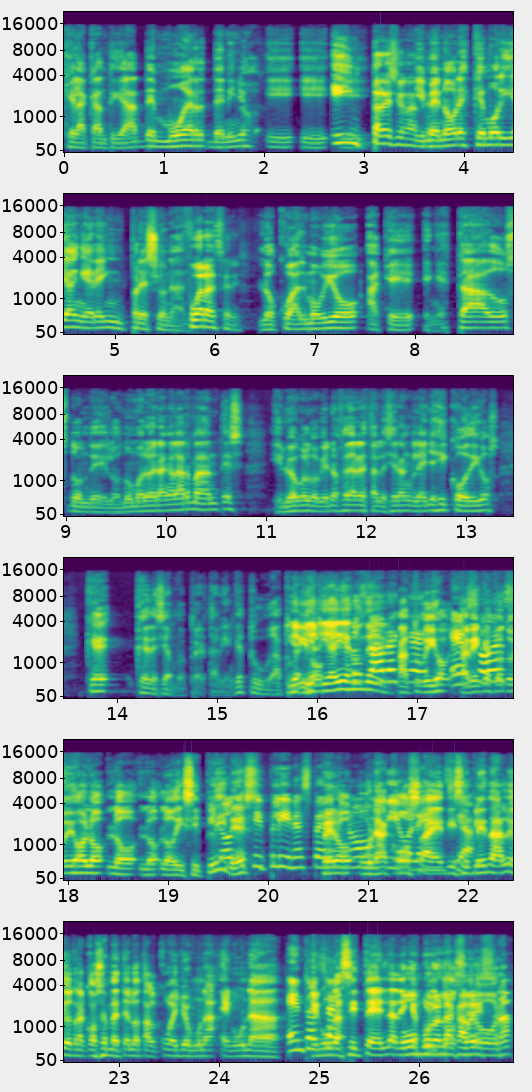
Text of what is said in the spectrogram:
que la cantidad de muer de niños y, y- y- Impresionante. y menores que morían era impresionante Fuera de serie. lo cual movió a que en estados donde los números eran alarmantes y luego el gobierno federal establecieran leyes y códigos que, que decían, "Pues, pero está bien que tú a tu Y, hijo, y ahí es donde. a tu hijo, está bien que tú a tu hijo lo, lo, lo, lo disciplines, Lo disciplines, pero no una cosa es violencia. disciplinarlo y otra cosa es meterlo hasta el cuello en una, en una, Entonces- en una cisterna de que por en la 12 cabeza. horas,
